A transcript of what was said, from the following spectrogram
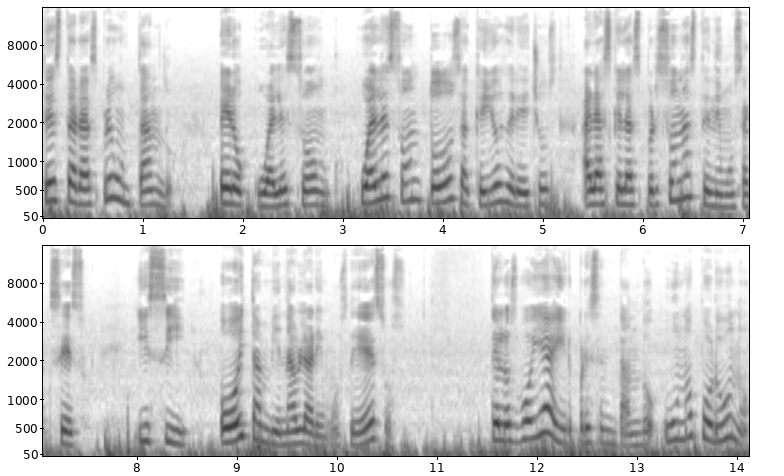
te estarás preguntando, pero ¿cuáles son? ¿Cuáles son todos aquellos derechos a los que las personas tenemos acceso? Y sí, hoy también hablaremos de esos. Te los voy a ir presentando uno por uno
